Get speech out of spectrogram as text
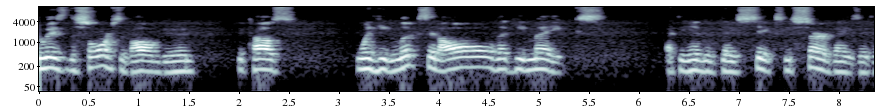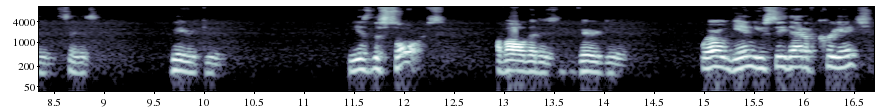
who is the source of all good, because when he looks at all that he makes at the end of day six, he surveys it and says, Very good. He is the source of all that is very good. Well, again, you see that of creation.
